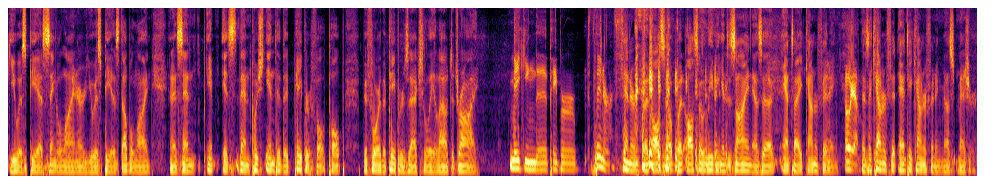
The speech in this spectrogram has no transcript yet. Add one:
USPS single line or USPS double line, and it's then it's then pushed into the paper pulp before the paper is actually allowed to dry making the paper thinner. Thinner, but also but also leaving a design as a anti counterfeiting. Oh yeah, as a counterfeit anti counterfeiting measure.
